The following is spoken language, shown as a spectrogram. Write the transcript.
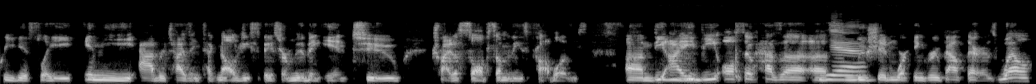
previously in the advertising technology space are moving in to try to solve some of these problems. Um, the mm-hmm. IAB also has a, a yeah. solution working group out there as well.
